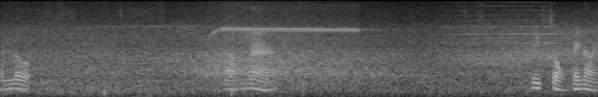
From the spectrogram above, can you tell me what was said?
ฮัลโหลล้ำหนารีบส่งไปหน่อย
